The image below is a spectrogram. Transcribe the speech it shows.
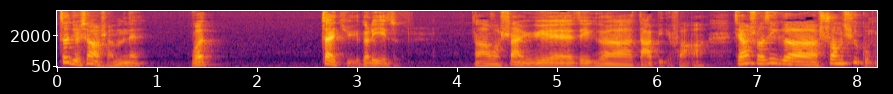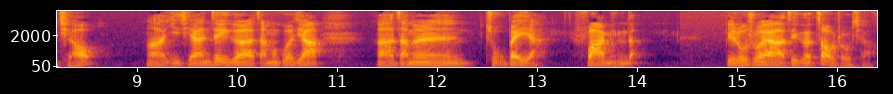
这就像什么呢？我再举个例子啊，我善于这个打比方啊，假如说这个双曲拱桥。啊，以前这个咱们国家，啊，咱们祖辈呀发明的，比如说呀，这个赵州桥，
